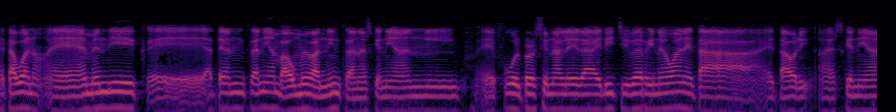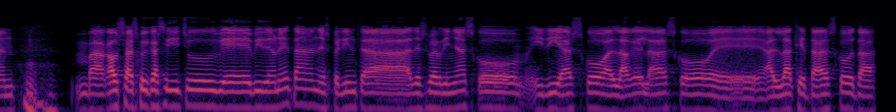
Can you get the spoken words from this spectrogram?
eta, bueno, e, hemendik e, ateran nintzanean, ba, ume bat nintzen, azkenian, e, futbol profesionalera iritsi berri neuan, eta, eta hori, azkenian, ba, gauza asko ikasi ditu e, bide honetan, esperientzia desberdin asko, hiri asko, aldagela asko, e, aldaketa asko, eta,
